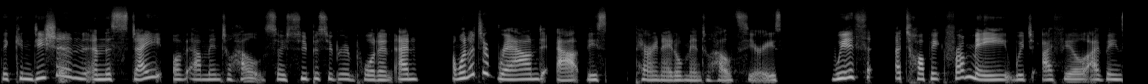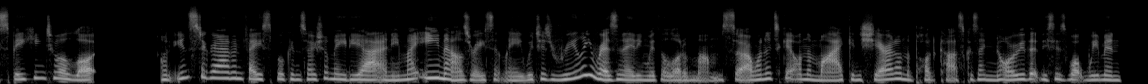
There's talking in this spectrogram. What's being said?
the condition and the state of our mental health. So, super, super important. And I wanted to round out this perinatal mental health series with a topic from me, which I feel I've been speaking to a lot on Instagram and Facebook and social media and in my emails recently, which is really resonating with a lot of mums. So, I wanted to get on the mic and share it on the podcast because I know that this is what women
